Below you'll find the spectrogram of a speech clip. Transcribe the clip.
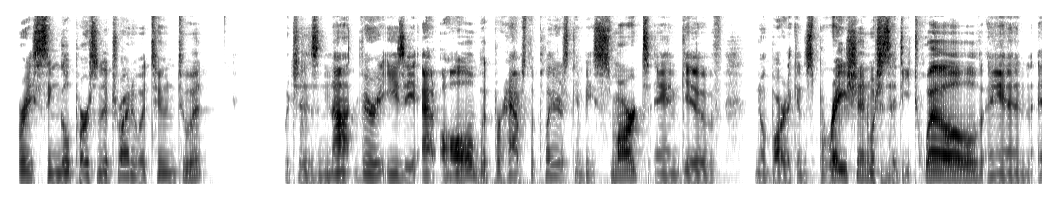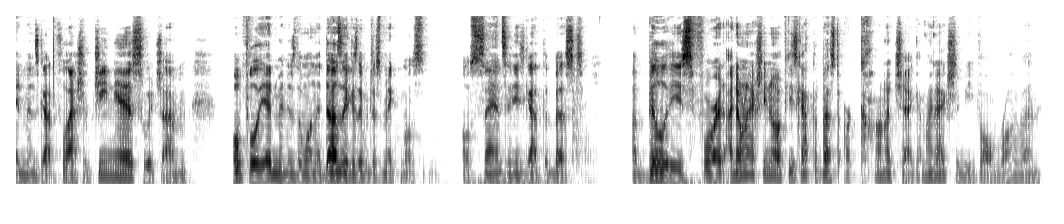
for a single person to try to attune to it which is not very easy at all, but perhaps the players can be smart and give, you know, Bardic Inspiration, which is a D12, and Edmund's got Flash of Genius, which I'm hopefully Edmund is the one that does it because it would just make most most sense, and he's got the best abilities for it. I don't actually know if he's got the best Arcana check. It might actually be Valravn,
